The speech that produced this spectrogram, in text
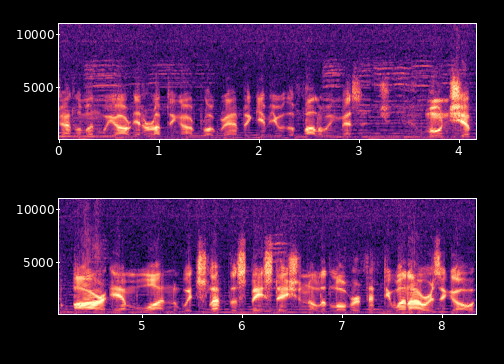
Gentlemen, we are interrupting our program to give you the following message. Moonship RM1, which left the space station a little over 51 hours ago,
